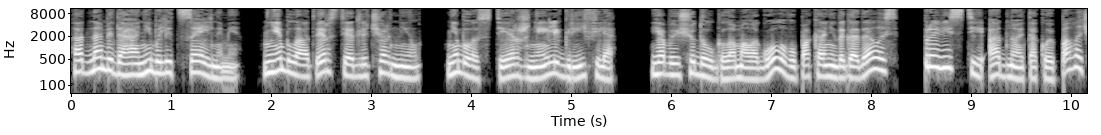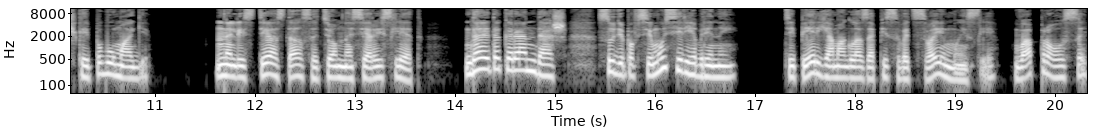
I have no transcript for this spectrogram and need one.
Одна беда — они были цельными. Не было отверстия для чернил, не было стержня или грифеля. Я бы еще долго ломала голову, пока не догадалась провести одной такой палочкой по бумаге. На листе остался темно-серый след. Да, это карандаш, судя по всему, серебряный. Теперь я могла записывать свои мысли, вопросы,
